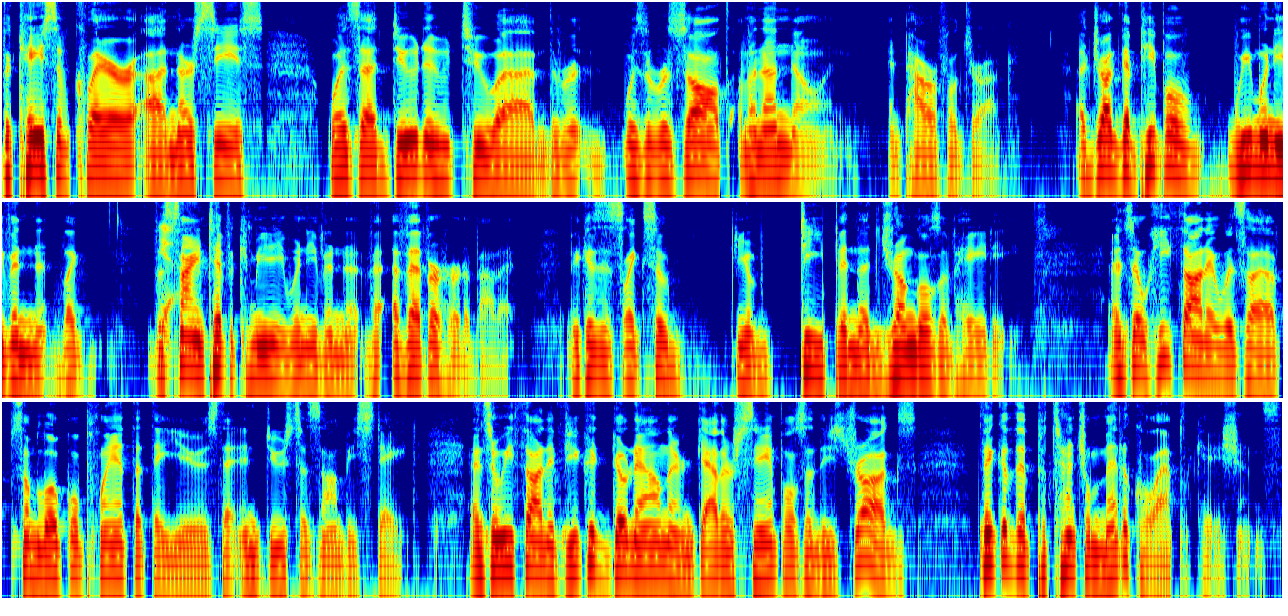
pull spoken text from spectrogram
the case of Claire uh, Narcisse was uh, due to to uh, the re- was the result of an unknown and powerful drug, a drug that people we wouldn't even like the Yeah. scientific community wouldn't even have- ever heard about it because it's like so you know deep in the jungles of Haiti. And so he thought it was uh, some local plant that they used that induced a zombie state. And so he thought if you could go down there and gather samples of these drugs, think of the potential medical applications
